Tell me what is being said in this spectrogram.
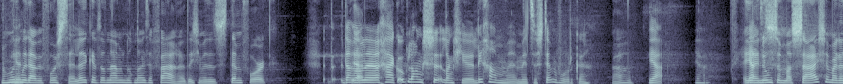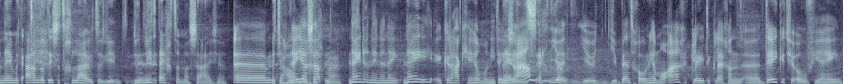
Wat moet Ja, ik me daarbij voorstellen? Ik heb dat namelijk nog nooit ervaren. Dat je met een stemvork... dan Ja. eh, ga ik ook langs, eh, langs je lichaam met de stemvorken. Wauw. Ja, ja. En Ja, jij noemt is- een massage, maar dan neem ik aan dat is het geluid. Je doet niet echt een massage. Ehm, Met je nee, handen, jij zeg maar. Nee, nee, nee, nee, nee. Nee, ik raak je helemaal niet eens Nee, aan. echt je, je, je bent gewoon helemaal aangekleed. Ik leg een eh, dekentje over je heen.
